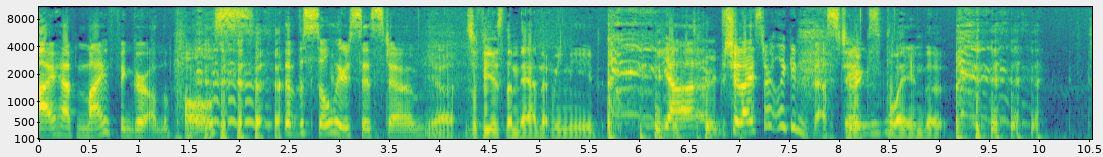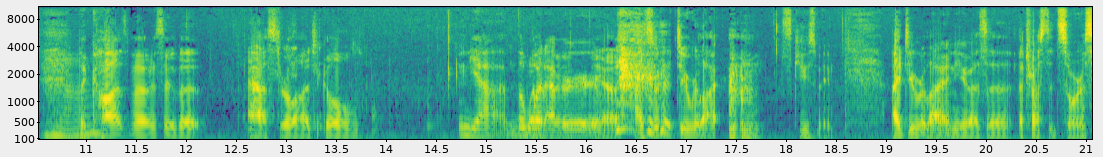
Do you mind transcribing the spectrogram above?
I have my finger on the pulse of the solar system. yeah, Sophia's the man that we need Yeah. Ex- Should I start like investing to explain the the cosmos or the astrological yeah, the whatever. Yeah, I sort of do rely. excuse me. I do rely on you as a, a trusted source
